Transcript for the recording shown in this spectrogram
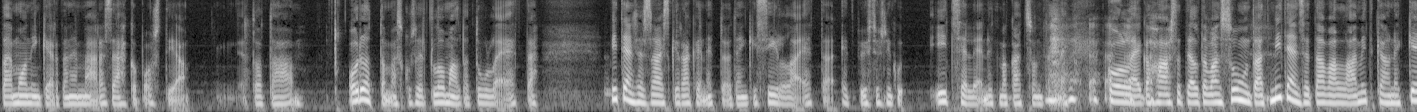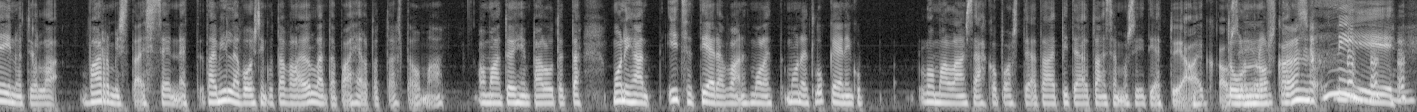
tai moninkertainen määrä sähköpostia tota, odottamassa, kun sieltä lomalta tulee, että – miten se saisikin rakennettua jotenkin sillä, että, että pystyisi niin itselleen, nyt mä katson tänne kollega haastateltavan suuntaan, että miten se tavallaan, mitkä on ne keinot, jolla varmistaisi sen, että, tai millä voisi niin kuin tavallaan jollain tapaa helpottaa sitä omaa, omaa töihin paluut. Että monihan itse tiedä vaan, että monet, monet lukee niin kuin lomallaan sähköpostia tai pitää jotain semmoisia tiettyjä aikakausia. Tunnustan. Niin.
